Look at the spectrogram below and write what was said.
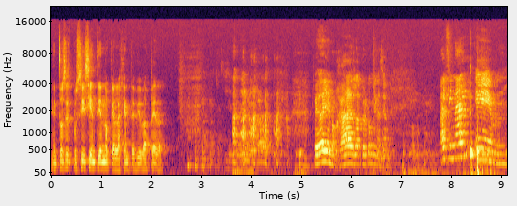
Entonces, pues sí, sí entiendo que la gente viva peda. Y muy enojada. Peda y enojada es la peor combinación. Al final, em,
